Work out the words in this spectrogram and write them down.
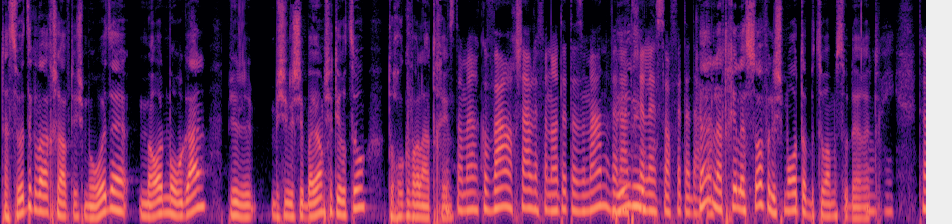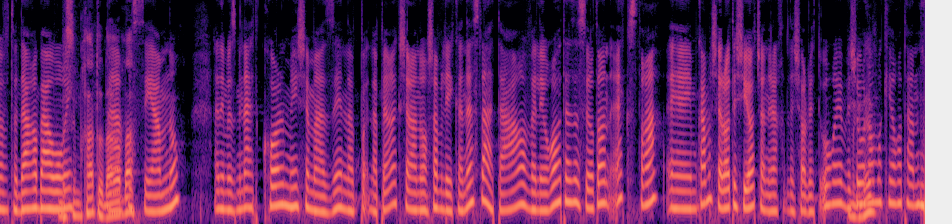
תעשו את זה כבר עכשיו, תשמרו את זה מאוד מאורגן, בשביל, בשביל שביום שתרצו, תוכלו כבר להתחיל. זאת אומרת, כבר עכשיו לפנות את הזמן ולהתחיל בדיוק. לאסוף את הדאטה. כן, להתחיל לאסוף ולשמור אותה בצורה מסודרת. אוקיי. טוב, תודה רבה, אורי. בשמחה, תודה רבה. אנחנו סיימנו. אני מזמינה את כל מי שמאזין לפ- לפרק שלנו עכשיו להיכנס לאתר ולראות איזה סרטון אקסטרה אה, עם כמה שאלות אישיות שאני הולכת לשאול את אורי, ושהוא מגניב. לא מכיר אותנו.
